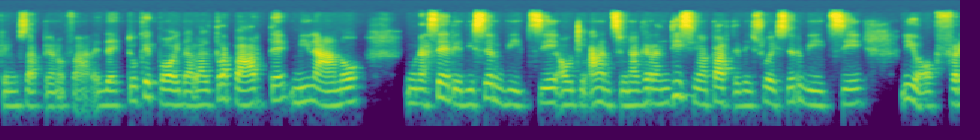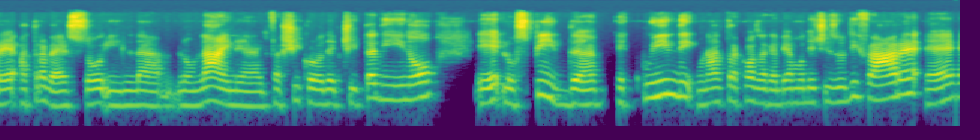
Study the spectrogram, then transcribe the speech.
che lo sappiano fare. Detto che poi dall'altra parte Milano una serie di servizi, anzi una grandissima parte dei suoi servizi li offre attraverso l'online, il fascicolo del cittadino e lo speed. E quindi un'altra cosa che abbiamo deciso di fare è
